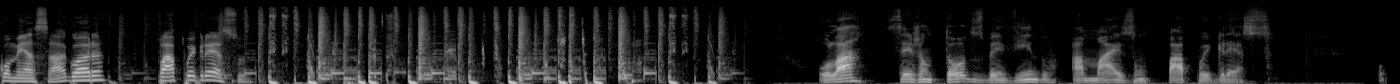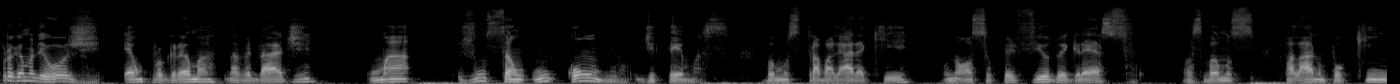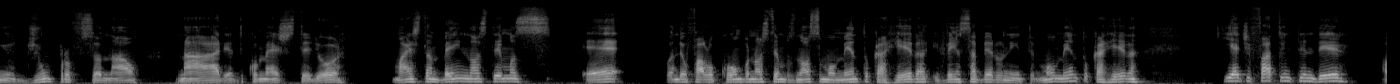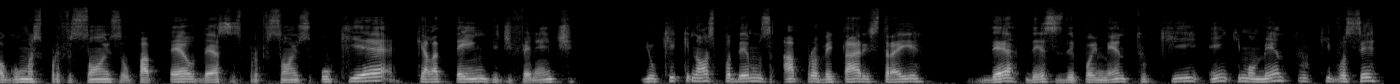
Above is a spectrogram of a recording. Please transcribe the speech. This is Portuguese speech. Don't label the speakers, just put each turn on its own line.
Começa agora Papo Egresso.
Olá, sejam todos bem-vindos a mais um Papo Egresso. O programa de hoje é um programa, na verdade, uma junção, um combo de temas. Vamos trabalhar aqui o nosso perfil do egresso. Nós vamos falar um pouquinho de um profissional na área de comércio exterior, mas também nós temos, é, quando eu falo combo, nós temos nosso momento carreira e vem saber o Ninter. Momento carreira, que é de fato entender algumas profissões, o papel dessas profissões, o que é que ela tem de diferente e o que, que nós podemos aproveitar extrair de, desses depoimentos que em que momento que você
